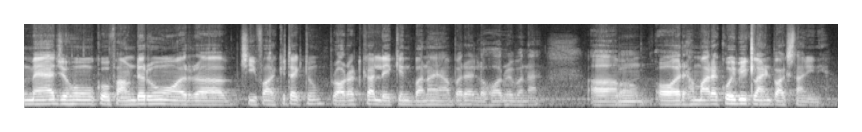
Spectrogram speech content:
मैं जो हूँ को फाउंडर हूँ और चीफ आर्किटेक्ट हूँ। प्रोडक्ट का लेकिन बना यहाँ पर है लाहौर में बना है। um, wow. और हमारा कोई भी क्लाइंट पाकिस्तानी नहीं है।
